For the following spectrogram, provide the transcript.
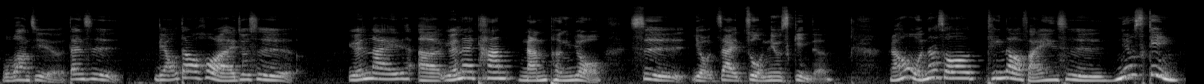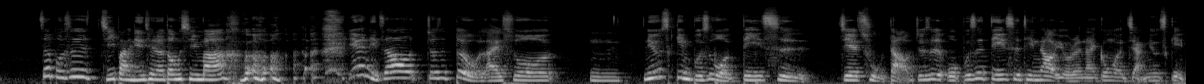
我忘记了。但是聊到后来，就是原来呃，原来她男朋友是有在做 New Skin 的。然后我那时候听到的反应是 New Skin，这不是几百年前的东西吗？因为你知道，就是对我来说。嗯，new skin 不是我第一次接触到，就是我不是第一次听到有人来跟我讲 new skin，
